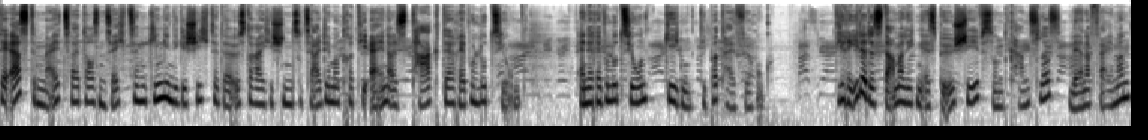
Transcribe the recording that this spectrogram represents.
Der 1. Mai 2016 ging in die Geschichte der österreichischen Sozialdemokratie ein als Tag der Revolution. Eine Revolution gegen die Parteiführung. Die Rede des damaligen SPÖ-Chefs und Kanzlers Werner Feimann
